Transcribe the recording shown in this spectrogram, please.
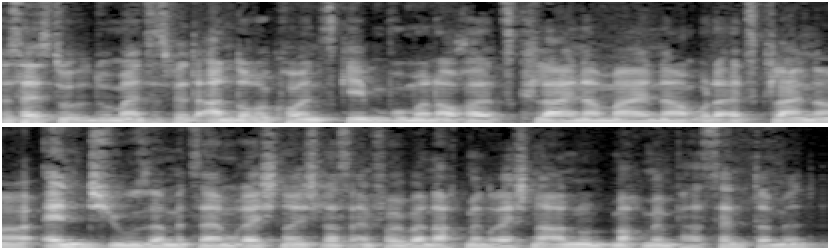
Das heißt, du, du meinst, es wird andere Coins geben, wo man auch als kleiner Miner oder als kleiner End-User mit seinem Rechner, ich lasse einfach über Nacht meinen Rechner an und mache mir ein paar Cent damit,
